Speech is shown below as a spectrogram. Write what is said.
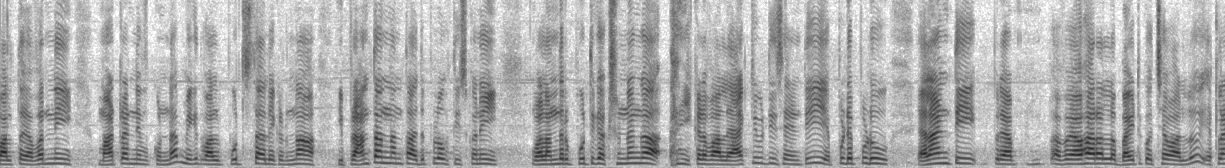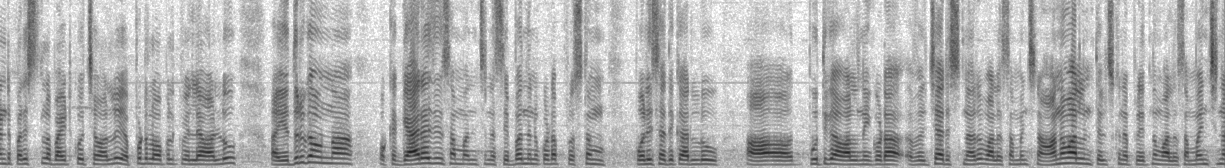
వాళ్ళతో ఎవరిని మాట్లాడనివ్వకుండా మిగతా వాళ్ళు పూర్తి స్థాయిలో ఇక్కడ ఉన్న ఈ ప్రాంతాన్ని అంతా అదుపులోకి తీసుకొని వాళ్ళందరూ పూర్తిగా క్షుణ్ణంగా ఇక్కడ వాళ్ళ యాక్టివిటీస్ ఏంటి ఎప్పుడెప్పుడు ఎలాంటి ప్ర- వ్యవహారాల్లో బయటకు వచ్చేవాళ్ళు ఎట్లాంటి పరిస్థితుల్లో బయటకు వచ్చేవాళ్ళు ఎప్పుడు లోపలికి వెళ్ళేవాళ్ళు ఎదురుగా ఉన్న ఒక గ్యారేజీకి సంబంధించిన సిబ్బందిని కూడా ప్రస్తుతం పోలీస్ అధికారులు పూర్తిగా వాళ్ళని కూడా విచారిస్తున్నారు. వాళ్ళకి సంబంధించిన ఆనవాళ్ళని తెలుసుకునే ప్రయత్నం వాళ్ళకి సంబంధించిన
